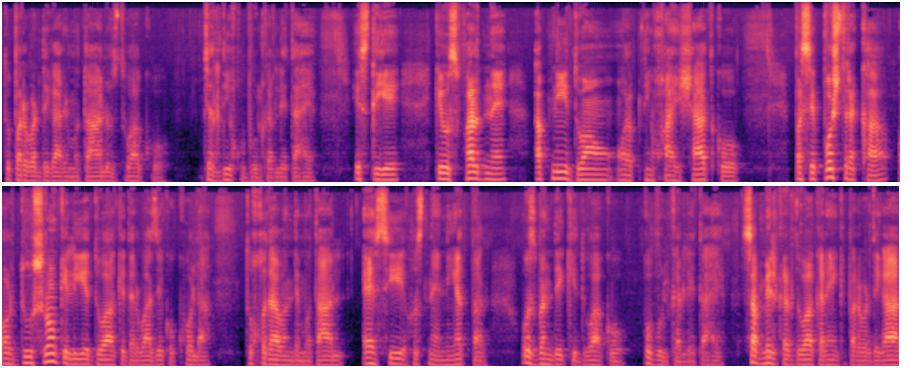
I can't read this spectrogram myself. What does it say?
تو پروردگار مطال اس دعا کو جلدی قبول کر لیتا ہے۔ اس لیے کہ اس فرد نے اپنی دعاؤں اور اپنی خواہشات کو پس پشت رکھا اور دوسروں کے لیے دعا کے دروازے کو کھولا تو خدا بند مطال ایسی حسن نیت پر اس بندے کی دعا کو قبول کر لیتا ہے۔ سب مل کر دعا کریں کہ پروردگار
